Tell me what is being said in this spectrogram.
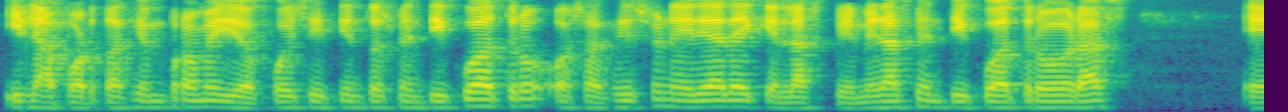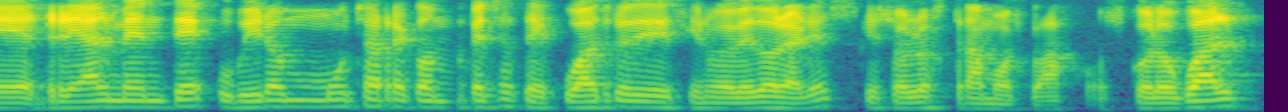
y la aportación promedio fue 624, os hacéis una idea de que en las primeras 24 horas eh, realmente hubieron muchas recompensas de 4 y 19 dólares, que son los tramos bajos. Con lo cual,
